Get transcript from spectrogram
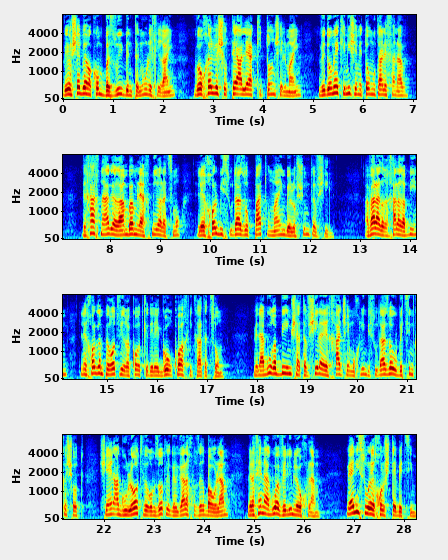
ויושב במקום בזוי בין תנור לחיריים, ואוכל ושותה עליה קיטון של מים, ודומה כמי שמתו מוטל לפניו. וכך נהג הרמב"ם להחמיר על עצמו, לאכול בסעודה זו פת ומים בלא שום תבשיל. אבל ההדרכה לרבים לאכול גם פירות וירקות כדי לאגור כוח לקראת הצום. ונהגו רבים שהתבשיל האחד שהם אוכלים בסעודה זו הוא ביצים קשות, שהן עגולות ורומזות לגלגל החוזר בעולם, ולכן נהגו אבלים לאוכלם. ואין איסור לאכול שתי ביצים,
